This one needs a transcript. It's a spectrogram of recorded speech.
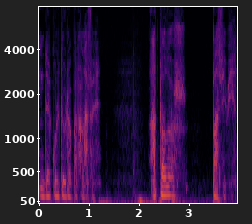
de Cultura para la Fe. A todos, paz y bien.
